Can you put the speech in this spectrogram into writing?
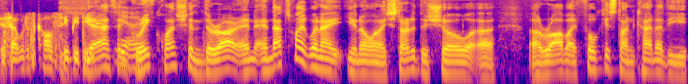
is that what it's called CBD yeah it's a yes. great question. There are. And and that's why when I you know when I started the show uh, uh, Rob I focused on kind of the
